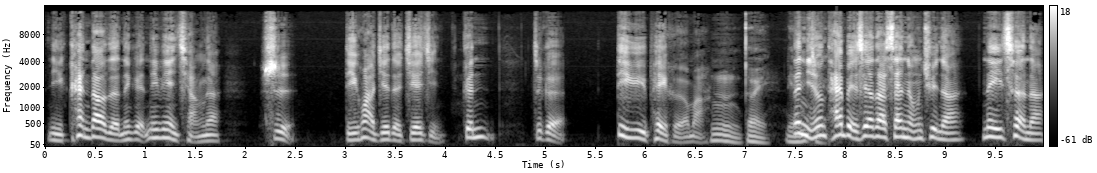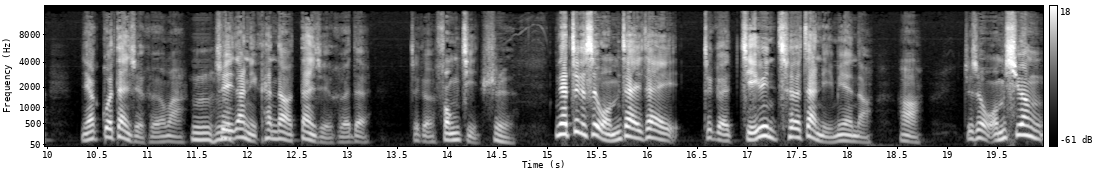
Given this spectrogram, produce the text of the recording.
你看到的那个那片墙呢，是迪化街的街景，跟这个地域配合嘛。嗯，对。那你从台北市要到三重去呢，那一侧呢，你要过淡水河嘛。嗯。所以让你看到淡水河的这个风景。是。那这个是我们在在这个捷运车站里面呢，啊，就是我们希望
